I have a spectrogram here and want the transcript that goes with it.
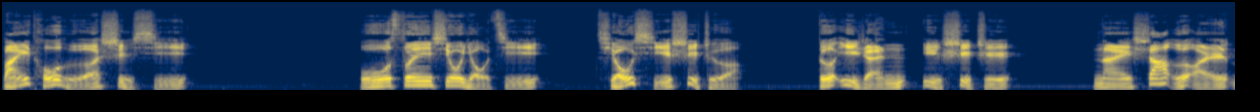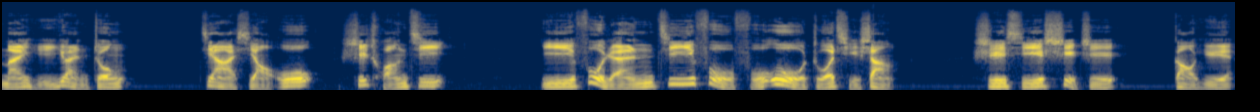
白头鹅世袭。吾孙修有疾，求袭事者，得一人欲视之，乃杀鹅儿埋于院中，架小屋，施床基，以妇人积覆服物着其上，使袭视之，告曰：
